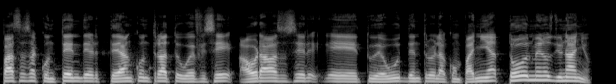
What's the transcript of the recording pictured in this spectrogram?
pasas a contender, te dan contrato de UFC, ahora vas a hacer eh, tu debut dentro de la compañía, todo en menos de un año.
